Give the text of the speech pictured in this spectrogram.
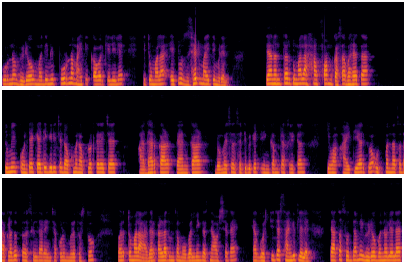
पूर्ण व्हिडिओमध्ये मी पूर्ण माहिती कवर केलेली आहे की तुम्हाला ए टू झेड माहिती मिळेल. त्यानंतर तुम्हाला हा फॉर्म कसा भरायचा? तुम्ही कोणत्या कॅटेगरीचे डॉक्युमेंट अपलोड करायचे आहेत? Aadhaar card PAN card domicile certificate income tax return किंवा आय टी आर किंवा उत्पन्नाचा दाखला जो तहसीलदार यांच्याकडून मिळत असतो. परत तुम्हाला आधार कार्डला तुमचा मोबाईल लिंक असणे आवश्यक आहे. ह्या गोष्टी ज्या सांगितलेल्या आहेत त्याचा सुद्धा मी व्हिडिओ बनवलेला आहे.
